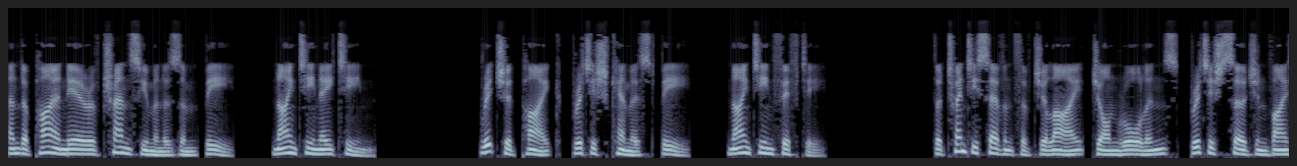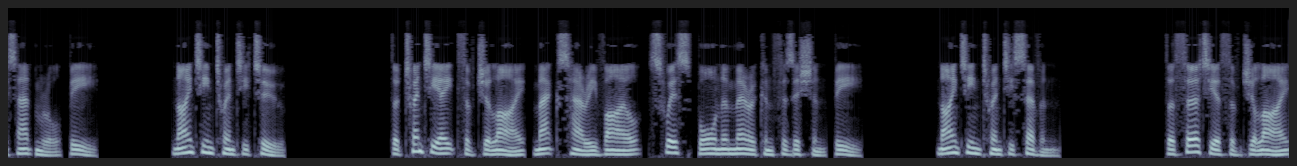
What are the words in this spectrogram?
and a pioneer of transhumanism B. 1918. Richard Pike, British chemist B. 1950. The 27th of July, John Rawlins, British Surgeon Vice Admiral B. 1922. The 28th of July, Max Harry Weil, Swiss-born American physician B. 1927. The 30th of July,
